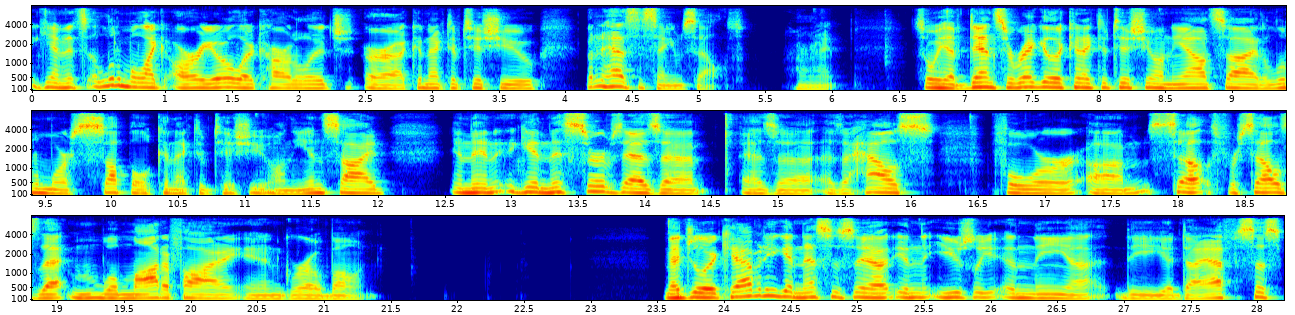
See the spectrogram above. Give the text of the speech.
again, it's a little more like areolar cartilage or uh, connective tissue, but it has the same cells. All right. So we have dense irregular connective tissue on the outside, a little more supple connective tissue on the inside. And then again, this serves as a as a as a house for um, cell, for cells that will modify and grow bone. Medullary cavity again, this is uh, in the, usually in the uh, the diaphysis.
